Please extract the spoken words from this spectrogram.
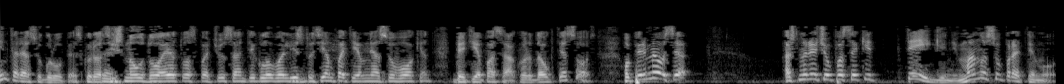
interesų grupės, kurios Taip. išnaudoja tuos pačius antiglobalistus, jiem patiem nesuvokiant, bet jie pasako ir daug tiesos. O pirmiausia, aš norėčiau pasakyti teiginį, mano supratimu,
